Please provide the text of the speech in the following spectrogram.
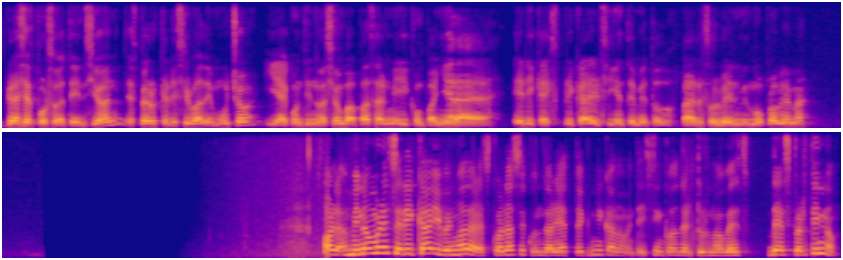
Gracias por su atención, espero que les sirva de mucho y a continuación va a pasar mi compañera Erika a explicar el siguiente método para resolver el mismo problema. Hola, mi nombre es Erika y vengo de la Escuela Secundaria Técnica 95 del turno vespertino.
